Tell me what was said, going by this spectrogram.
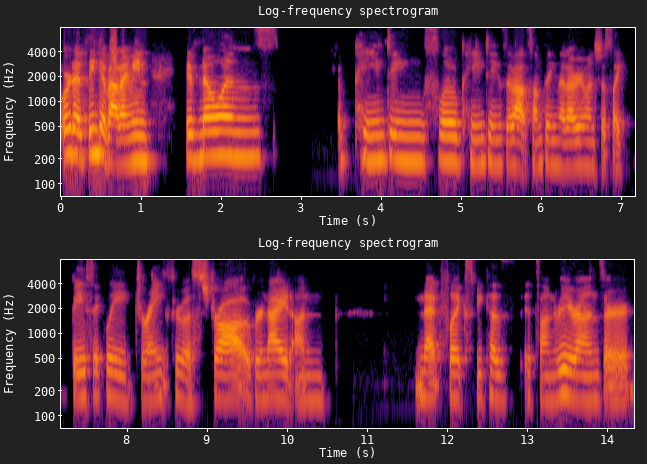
or to think about i mean if no one's painting slow paintings about something that everyone's just like basically drank through a straw overnight on netflix because it's on reruns or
